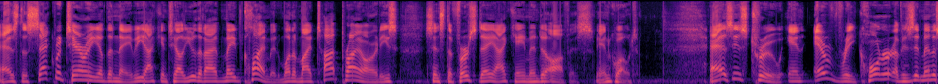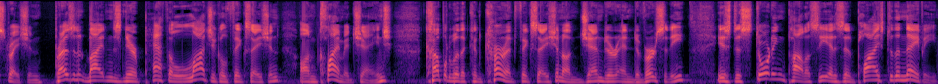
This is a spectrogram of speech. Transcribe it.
As the Secretary of the Navy, I can tell you that I've made climate one of my top priorities since the first day I came into office, end quote. As is true in every corner of his administration, President Biden's near pathological fixation on climate change, coupled with a concurrent fixation on gender and diversity, is distorting policy as it applies to the Navy,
